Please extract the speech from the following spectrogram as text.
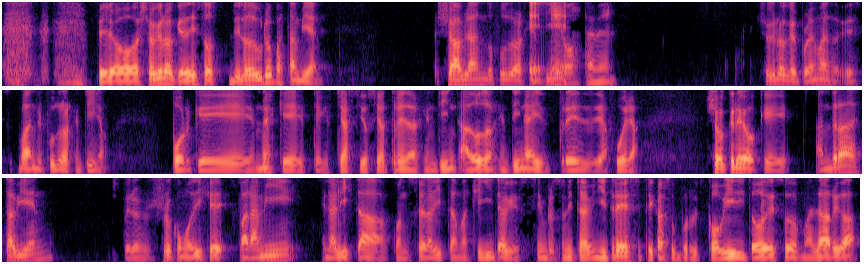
Pero yo creo que de esos, de los de Europa están bien. Ya hablando fútbol Eh, argentino. eh, también. Yo creo que el problema es, es- va en el fútbol argentino. Porque no es que te sí o sea tres de Argentina, a dos de Argentina y tres de afuera. Yo creo que Andrada está bien, pero yo como dije, para mí, en la lista, cuando sea la lista más chiquita, que siempre son listas de 23, en este caso por COVID y todo eso, es más larga.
